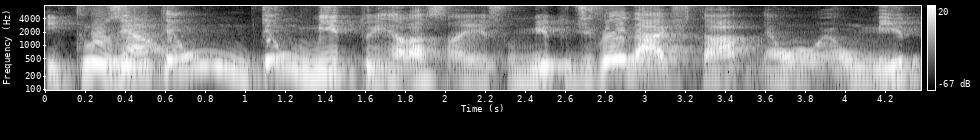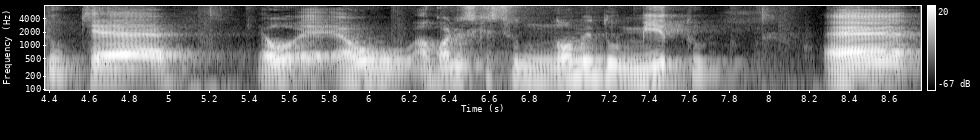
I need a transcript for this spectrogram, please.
Inclusive então, tem, um, tem um mito em relação a isso, um mito de verdade, tá? É um, é um mito que é, é, o, é o. Agora eu esqueci o nome do mito, é,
